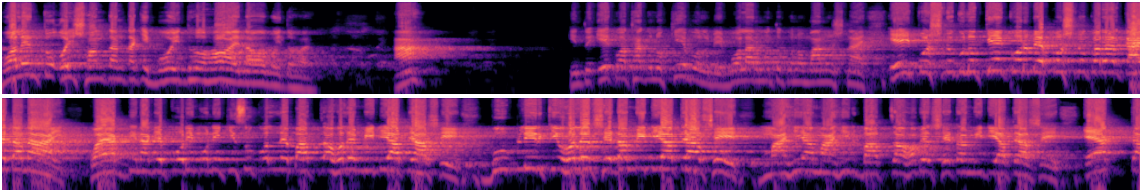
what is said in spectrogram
বলেন তো, ওই সন্তানটা কি বৈধ হয় না অবৈধ হয়? হ্যাঁ? কিন্তু এ কথাগুলো কে বলবে? বলার মতো কোনো মানুষ নাই। এই প্রশ্নগুলো কে করবে? প্রশ্ন করার কায়দা নাই। কয়েকদিন আগে পরিমণি কিছু করলে বাচ্চা হলে মিডিয়াতে আসে। বুবলির কি হলে সেটা মিডিয়াতে আসে? মাহিয়া মাহির বাচ্চা হবে, সেটা মিডিয়াতে আসে। একটা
